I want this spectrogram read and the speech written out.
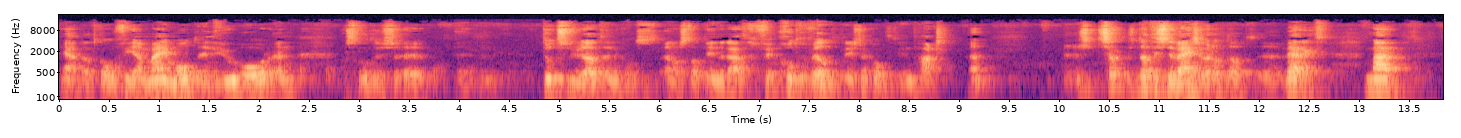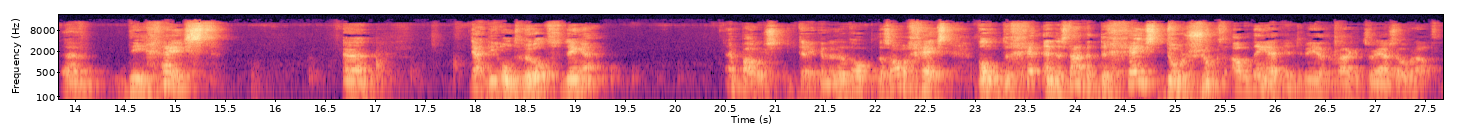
ja, dat komt via mijn mond en uw oor. En als het goed is, uh, u dat. En, dan komt het, en als dat inderdaad goed gefilterd is, dan komt het in het hart. Zo, dat is de wijze waarop dat werkt. Maar uh, die geest, uh, ja, die onthult dingen. En Paulus tekende dat op. Dat is allemaal geest. Want de ge en er staat het, de geest doorzoekt alle dingen. Heb je het weer waar ik het zojuist over had?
